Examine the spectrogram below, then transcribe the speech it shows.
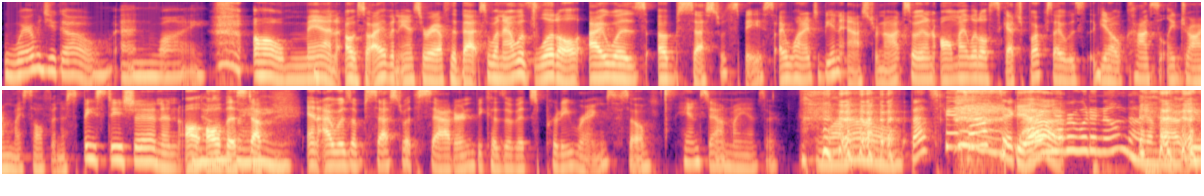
where would you go and why? Oh man. Oh, so I have an answer right off the bat. So when I was little, I was obsessed with space. I wanted to be an astronaut. So in all my little sketchbooks, I was, you know, constantly drawing myself in a space station and all, No all this way. stuff. And I was obsessed with Saturn because of its pretty rings. So hands down my answer. Wow, that's fantastic. I never would have known that about you.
